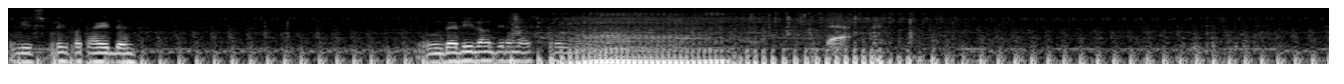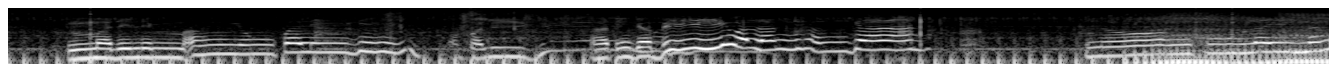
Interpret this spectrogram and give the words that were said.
Mag-spray pa tayo doon. Yung dali lang din naman spray. Madilim ang iyong paligid Ang paligid. Ating gabi walang hanggan. Noong kulay ng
